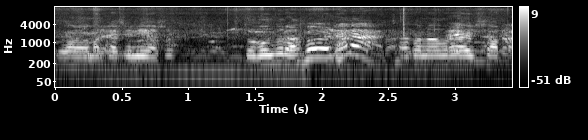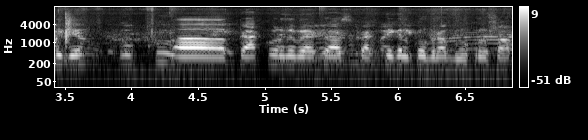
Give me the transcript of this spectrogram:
এবার আমার কাছে নিয়ে আসো তো বন্ধুরা এখন আমরা এই সাপটিকে প্যাক করে দেবো একটা প্র্যাকটিক্যাল কোবরা গোখরো সাপ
